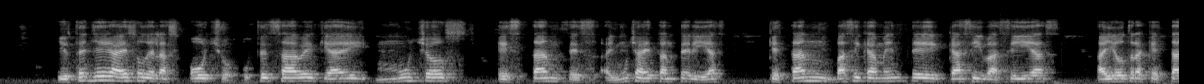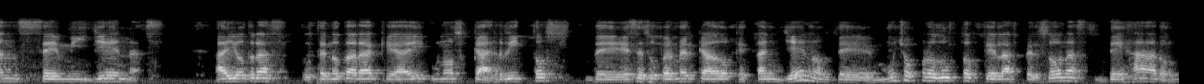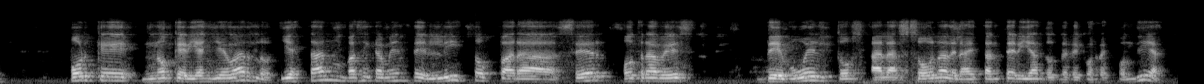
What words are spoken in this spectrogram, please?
y usted llega a eso de las 8, usted sabe que hay muchos estantes, hay muchas estanterías que están básicamente casi vacías, hay otras que están semillenas, hay otras, usted notará que hay unos carritos de ese supermercado que están llenos de muchos productos que las personas dejaron porque no querían llevarlo y están básicamente listos para ser otra vez devueltos a la zona de las estanterías donde le correspondía.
